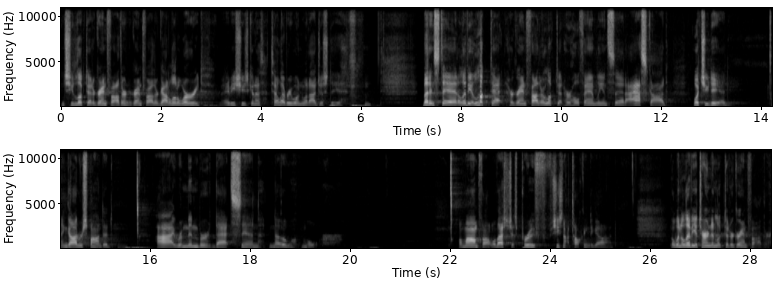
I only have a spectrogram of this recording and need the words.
And she looked at her grandfather, and her grandfather got a little worried. Maybe she's going to tell everyone what I just did. But instead, Olivia looked at her grandfather, looked at her whole family, and said, I asked God what you did. And God responded, I remember that sin no more. Well, mom thought, well, that's just proof. She's not talking to God. But when Olivia turned and looked at her grandfather,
